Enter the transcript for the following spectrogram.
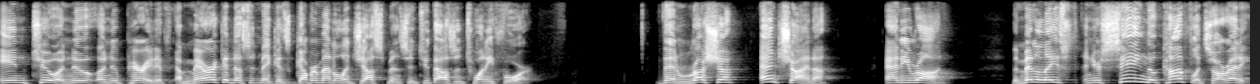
into a new, a new period. If America doesn't make its governmental adjustments in 2024, then Russia and China and Iran, the Middle East, and you're seeing the conflicts already.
